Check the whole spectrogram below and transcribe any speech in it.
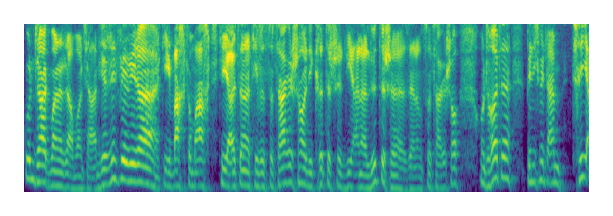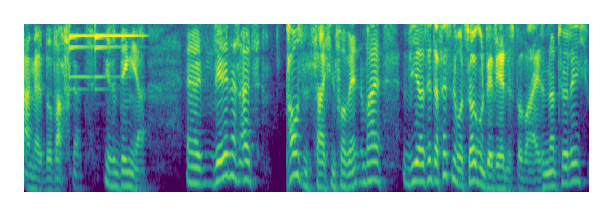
Guten Tag, meine Damen und Herren. Hier sind wir wieder, die Macht um Acht, die Alternative zur Tagesschau, die kritische, die analytische Sendung zur Tagesschau. Und heute bin ich mit einem Triangel bewaffnet, diesem Ding hier. Äh, wir werden es als Pausenzeichen verwenden, weil wir sind der festen Überzeugung, und wir werden es beweisen natürlich,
